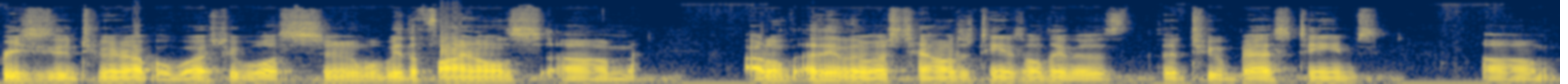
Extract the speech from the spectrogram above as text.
preseason tune-up, but most people assume will be the finals. Um, I don't. I think the most talented teams. I don't think those the two best teams. Um,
